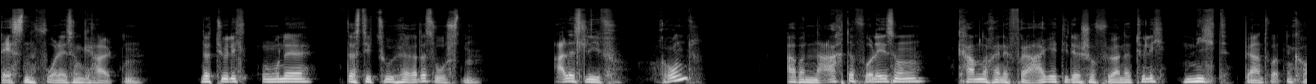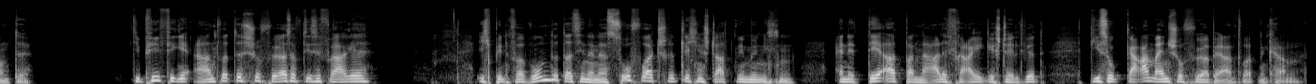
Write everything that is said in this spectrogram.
dessen Vorlesung gehalten. Natürlich ohne, dass die Zuhörer das wussten. Alles lief rund, aber nach der Vorlesung kam noch eine Frage, die der Chauffeur natürlich nicht beantworten konnte. Die piffige Antwort des Chauffeurs auf diese Frage Ich bin verwundert, dass in einer so fortschrittlichen Stadt wie München eine derart banale Frage gestellt wird, die sogar mein Chauffeur beantworten kann.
